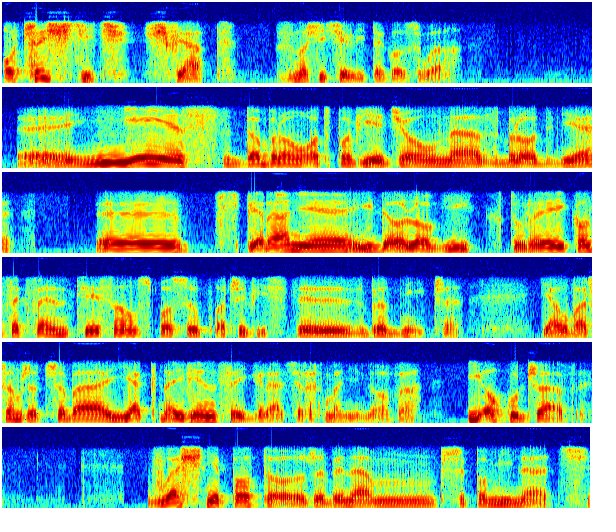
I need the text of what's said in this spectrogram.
oczyścić świat z nosicieli tego zła. E, nie jest dobrą odpowiedzią na zbrodnie e, wspieranie ideologii, której konsekwencje są w sposób oczywisty zbrodnicze. Ja uważam, że trzeba jak najwięcej grać Rachmaninowa i Okudżawy właśnie po to, żeby nam przypominać,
